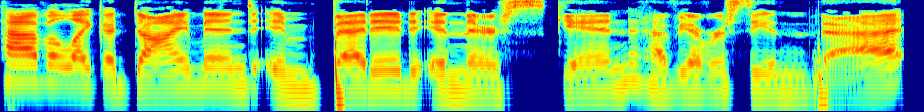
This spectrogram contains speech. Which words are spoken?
have a like a diamond embedded in their skin. Have you ever seen that?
